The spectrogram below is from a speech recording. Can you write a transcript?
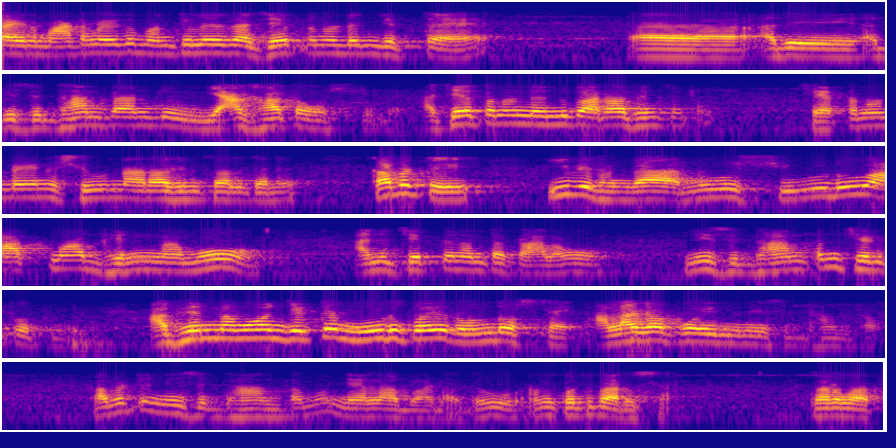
ఆయన మాట లేదు మంచు లేదు అచేతనుడు అని చెప్తే అది అది సిద్ధాంతానికి వ్యాఘాతం వస్తుంది. అచేతనుడిని ఎందుకు ఆరాధించటం? చేతనుడైన శివుడిని ఆరాధించాలి కానీ. కాబట్టి ఈ విధంగా నువ్వు శివుడు ఆత్మ భిన్నము అని చెప్పినంత కాలం నీ సిద్ధాంతం చెడిపోతుంది. అభిన్నము అని చెప్తే మూడు పోయి రెండు వస్తాయి. అలాగా పోయింది నీ సిద్ధాంతం. కాబట్టి నీ సిద్ధాంతము నిలబడదు అని కొట్టిపారుశారు. తర్వాత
